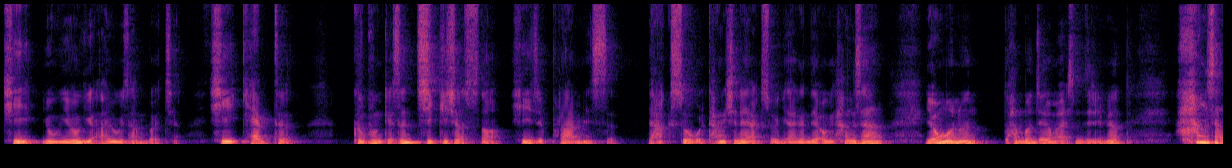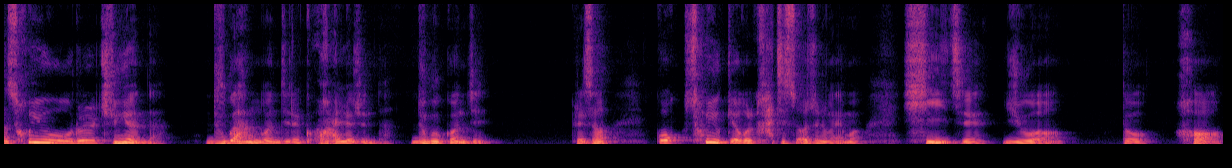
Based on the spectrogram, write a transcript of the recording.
he 여기 여기 아 여기서 안 보였죠. he kept 그분께서는 지키셨어. his promise 약속을 당신의 약속이야. 근데 여기 항상 영어는 또 한 번 제가 말씀드리면 항상 소유를 중요한다. 누가 한 건지를 꼭 알려준다. 누구 건지. 그래서 꼭 소유격을 같이 써주는 거예요. 뭐 his, your, 또 her,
